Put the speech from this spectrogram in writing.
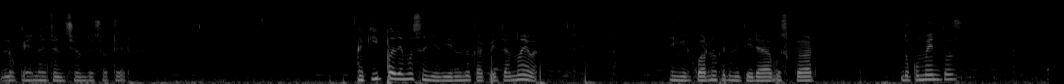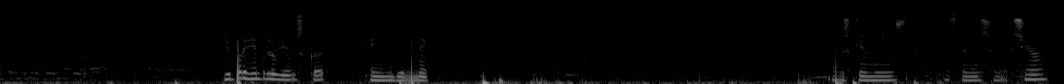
lo que es la extensión de Sotero. Aquí podemos añadir una carpeta nueva en el cual nos permitirá buscar documentos. Yo por ejemplo lo voy a buscar en Delnet busquemos estemos en acción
